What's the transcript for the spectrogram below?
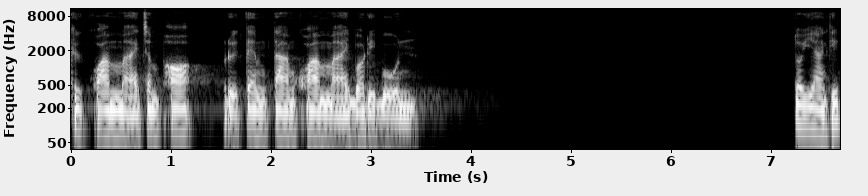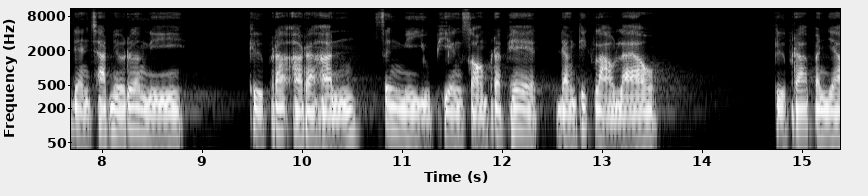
คือความหมายจำเพาะหรือเต็มตามความหมายบริบูรณ์ ตัวอย่างที่เด่นชัดในเรื่องนี้ คือพระอรหันต์ซึ่งมีอยู่เพียงสองประเภทดังที่กล่าวแล้ว คือพระปัญญา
